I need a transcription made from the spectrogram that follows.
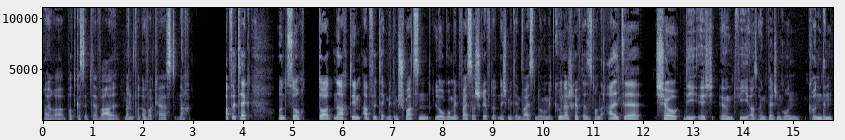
eurer Podcast-App der Wahl, in meinem Fall Overcast, nach Apfeltech und sucht dort nach dem Apfeltech mit dem schwarzen Logo mit weißer Schrift und nicht mit dem weißen Logo mit grüner Schrift. Das ist noch eine alte Show, die ich irgendwie aus irgendwelchen Gründen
